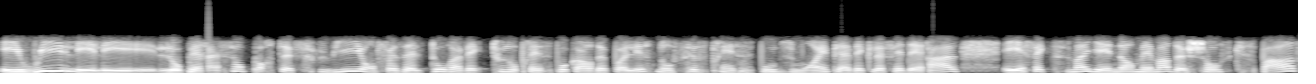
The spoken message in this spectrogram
et oui, les, l'opération porte fruit. On faisait le tour avec tous nos principaux corps de police, nos six principaux du moins, puis avec le fédéral. Et effectivement, il y a énormément de choses qui se passent,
